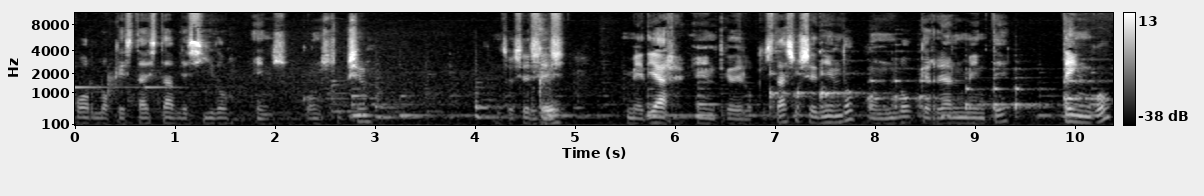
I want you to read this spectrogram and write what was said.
por lo que está establecido en su construcción. Entonces es mediar entre lo que está sucediendo con lo que realmente tengo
